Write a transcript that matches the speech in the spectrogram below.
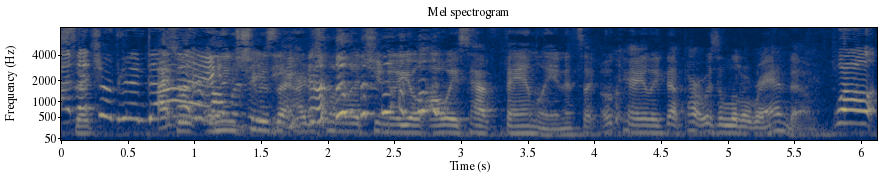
I thought she was gonna So, die. and then she was like, "I just want to let you know you'll always have family." And it's like, okay, like that part was a little random. Well,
